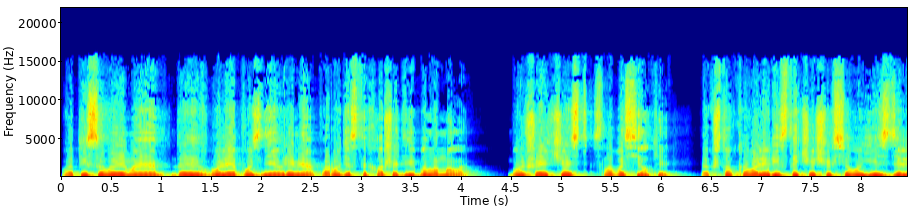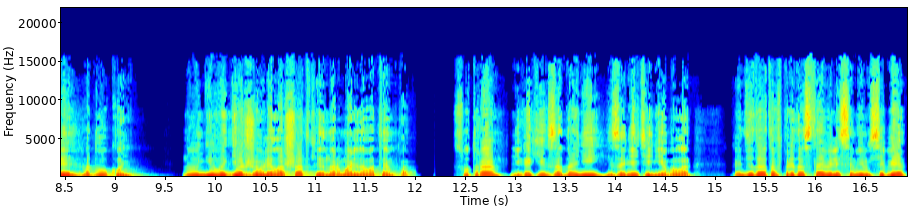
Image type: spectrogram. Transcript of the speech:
В описываемое, да и в более позднее время породистых лошадей было мало. Большая часть – слабосилки – так что кавалеристы чаще всего ездили одвуконь. Ну, не выдерживали лошадки нормального темпа. С утра никаких заданий и занятий не было. Кандидатов предоставили самим себе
